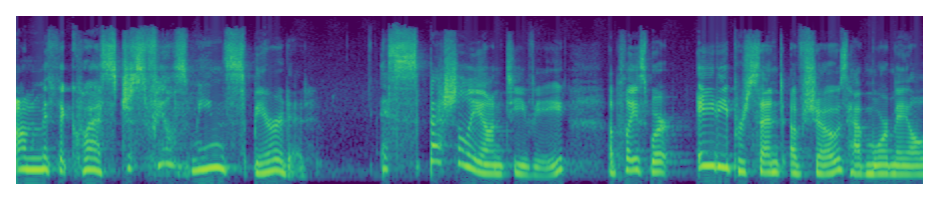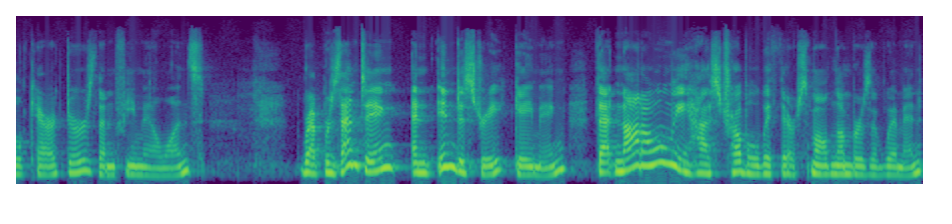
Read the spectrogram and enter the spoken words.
on Mythic Quest just feels mean spirited, especially on TV, a place where 80% of shows have more male characters than female ones representing an industry, gaming, that not only has trouble with their small numbers of women,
